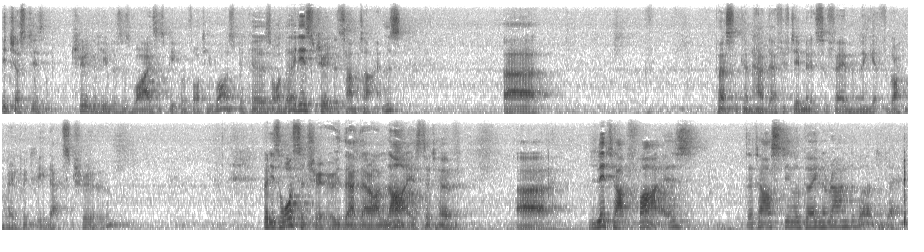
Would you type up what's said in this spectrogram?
It just isn't true that he was as wise as people thought he was because although it is true that sometimes uh, person can have their 15 minutes of fame and then get forgotten very quickly. That's true. But it's also true that there are lies that have uh, lit up fires that are still going around the world today.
